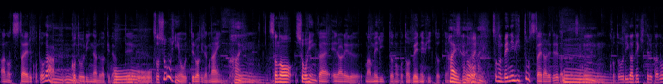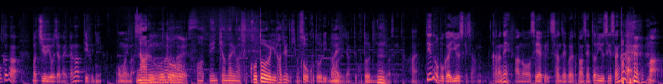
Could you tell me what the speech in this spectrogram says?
あの伝えることがうんうん。こと売りになるわけであほって、うそう商品を売ってるわけじゃないんで、はい、うん。その商品から得られる、まあ、メリットのことをベネフィットって言うんですけど、はいはいはいそのベネフィットを伝えられてるかどうかですよね、うんうんこと売りができてるかどうかが、まあ、重要じゃないかなっていうふうに思います。なるほうん。なるほどどです。あ勉強になりました。こと売り初めて聞きました。そうこと売り物売りじゃなくてこと売りになりませんと、はい。っていうのを僕はユースケさんからねあの制約率3500%のユースケさんから ま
